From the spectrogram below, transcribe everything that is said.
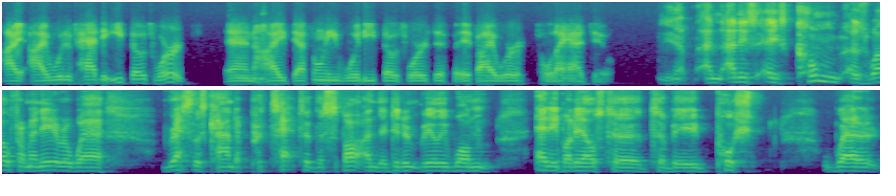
I, I would have had to eat those words. And I definitely would eat those words if, if I were told I had to. Yeah, and and it's it's come as well from an era where wrestlers kind of protected the spot and they didn't really want anybody else to to be pushed. Where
